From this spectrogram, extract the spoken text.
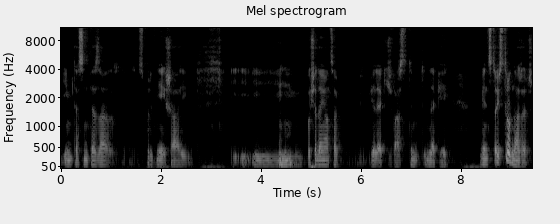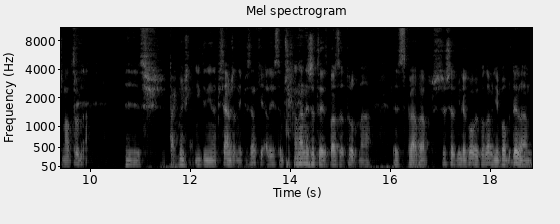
Im ta synteza sprytniejsza i, i, i mhm. posiadająca wiele jakichś warstw, tym, tym lepiej. Więc to jest trudna rzecz, no trudna. Yy, tak, myślę. Nigdy nie napisałem żadnej piosenki, ale jestem przekonany, że to jest bardzo trudna y, sprawa. Przyszedł mi do głowy podobnie Bob Dylan,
